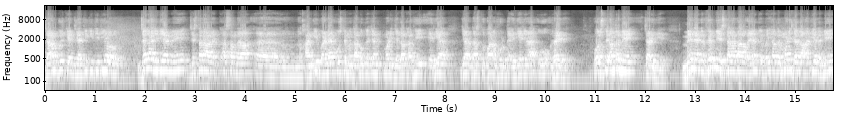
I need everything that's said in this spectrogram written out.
جان بوجھ کے زیادتی کی تھی اور جگہ جی میں جس طرح اصل خانگی بڑھ ہے اس کے مطابق جن بڑی جگہ کافی ایریا جہاں دس تو بارہ فٹ کا ایریا جڑا ہے وہ رہ دے اور اس کے اندر میں چڑھ دیے میں لے کر پھر بھی اس کا تھا ہوا کہ بھائی اگر مڑی جگہ آدھی ہے تو میں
